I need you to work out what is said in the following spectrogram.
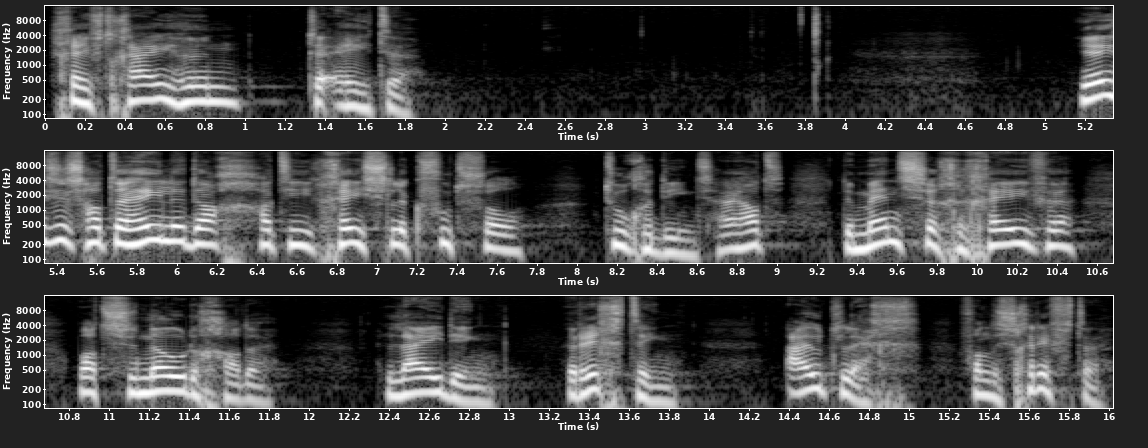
geeft gij hun te eten. Jezus had de hele dag had hij geestelijk voedsel toegediend. Hij had de mensen gegeven wat ze nodig hadden: leiding, richting, uitleg van de schriften.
